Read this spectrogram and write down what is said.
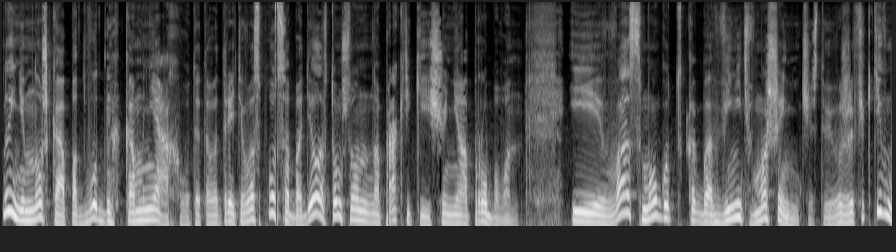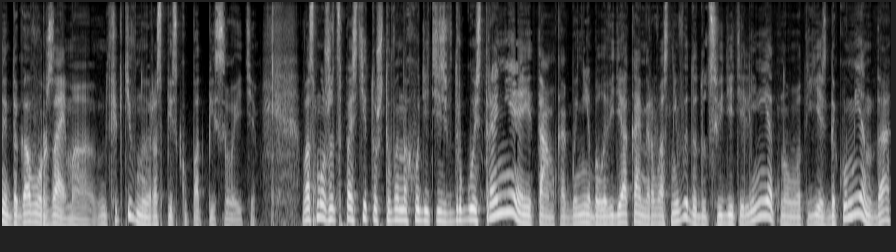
Ну и немножко о подводных камнях вот этого третьего способа. Дело в том, что он на практике еще не опробован. И вас могут как бы обвинить в мошенничестве. Вы же фиктивный договор займа, фиктивную расписку подписываете. Вас может спасти то, что вы находитесь в другой стране, и там как бы не было видеокамер, вас не выдадут, свидетелей нет, но вот есть документ, да.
